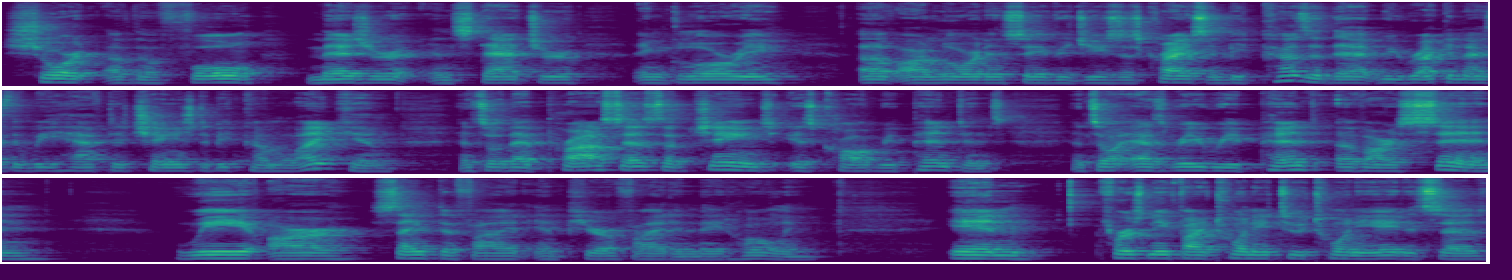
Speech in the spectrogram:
short of the full measure and stature and glory of our Lord and Savior Jesus Christ. And because of that, we recognize that we have to change to become like Him. And so that process of change is called repentance. And so as we repent of our sin, we are sanctified and purified and made holy. In 1 Nephi 22 28, it says,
